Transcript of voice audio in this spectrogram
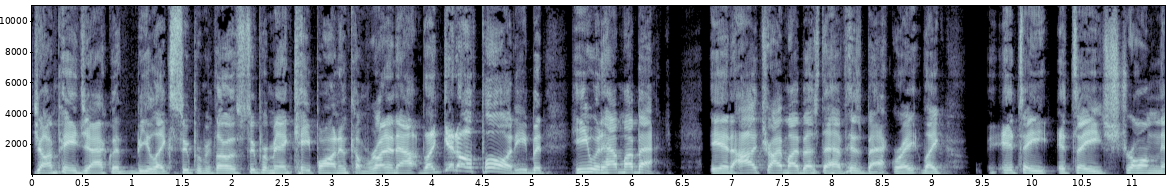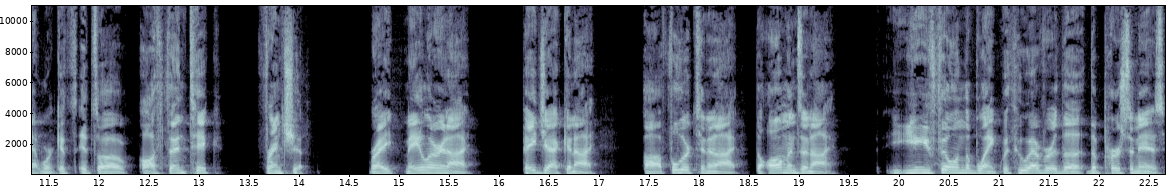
John Pajak would be like Superman, throw a Superman cape on and come running out, like, get off Paul. And he, but he would have my back. And I try my best to have his back, right? Like it's a it's a strong network. It's it's a authentic friendship, right? Naylor and I, Pajak and I, uh, Fullerton and I, the Allmans and I. You, you, fill in the blank with whoever the the person is.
